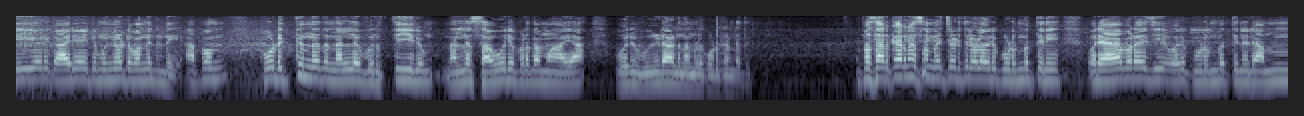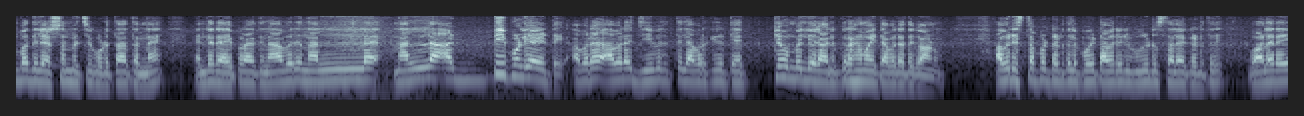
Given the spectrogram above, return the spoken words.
ഈ ഒരു കാര്യമായിട്ട് മുന്നോട്ട് വന്നിട്ടുണ്ട്. അപ്പം കൊടുക്കുന്നത് നല്ല വൃത്തിയിലും നല്ല സൗകര്യപ്രദമായ ഒരു വീടാണ് നമ്മൾ കൊടുക്കേണ്ടത്. ഇപ്പോൾ സർക്കാരിനെ സംബന്ധിച്ചിടത്തോളം ഒരു കുടുംബത്തിന് ഒരു ആവറേജ് ഒരു കുടുംബത്തിന് ഒരു അമ്പത് ലക്ഷം വെച്ച് കൊടുത്താൽ തന്നെ എന്റെ ഒരു അഭിപ്രായത്തിൽ അവർ നല്ല നല്ല അടിപൊളിയായിട്ട് അവരെ അവരെ ജീവിതത്തിൽ അവർക്ക് കിട്ടിയ ഏറ്റവും വലിയൊരു അനുഗ്രഹമായിട്ട് അവരത് കാണും. അവർ ഇഷ്ടപ്പെട്ടിടത്തിൽ പോയിട്ട് അവരൊരു വീട് സ്ഥലമൊക്കെ എടുത്ത് വളരെ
